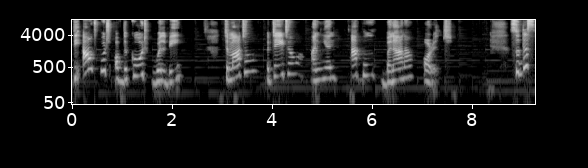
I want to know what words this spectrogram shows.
The output of the code will be tomato, potato, onion, apple, banana, orange. So this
